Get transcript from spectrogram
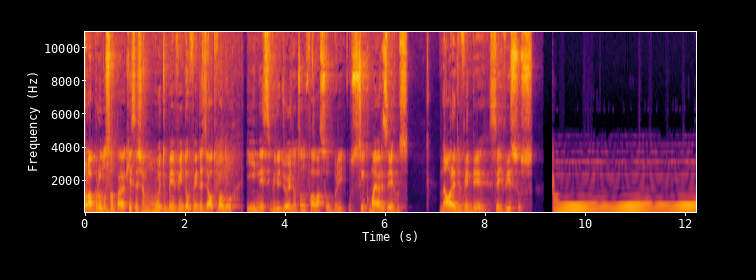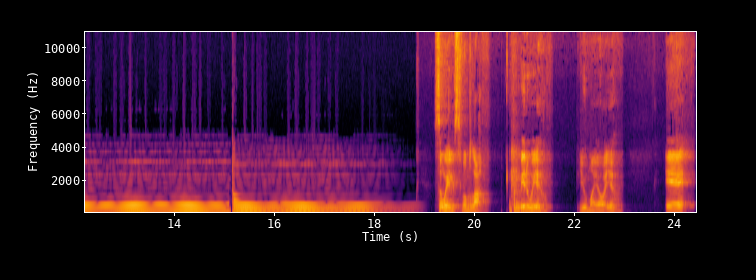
Olá, Bruno Sampaio aqui, seja muito bem-vindo ao Vendas de Alto Valor. E nesse vídeo de hoje nós vamos falar sobre os cinco maiores erros na hora de vender serviços. São eles, vamos lá. O primeiro erro e o maior erro é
